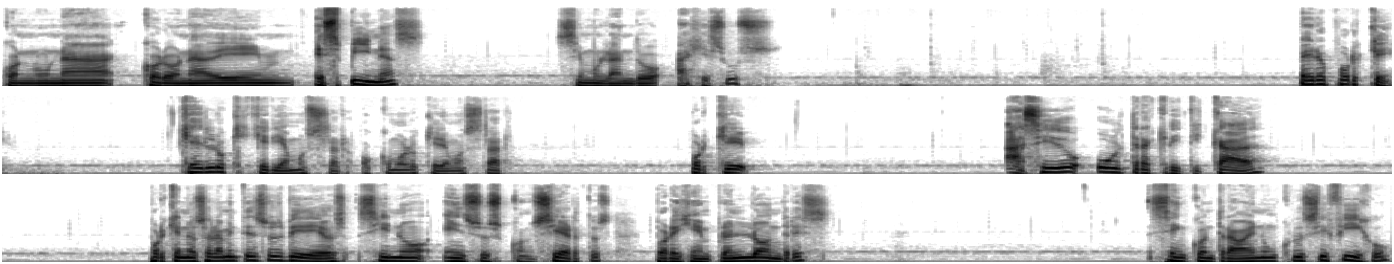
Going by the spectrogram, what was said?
con una corona de espinas, simulando a Jesús. ¿Pero por qué? ¿Qué es lo que quería mostrar o cómo lo quiere mostrar? Porque ha sido ultra criticada porque no solamente en sus videos, sino en sus conciertos, por ejemplo en Londres, se encontraba en un crucifijo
